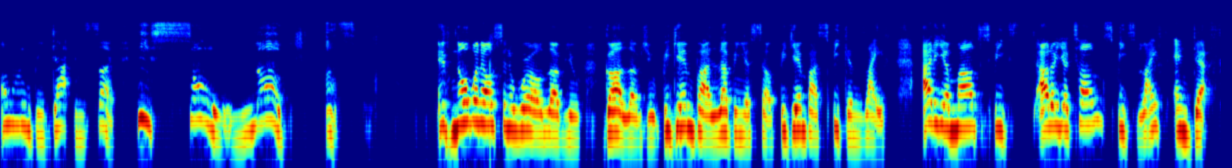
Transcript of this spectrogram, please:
only begotten son. He so loved us. If no one else in the world love you, God loves you. Begin by loving yourself. Begin by speaking life. Out of your mouth speaks out of your tongue speaks life and death.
